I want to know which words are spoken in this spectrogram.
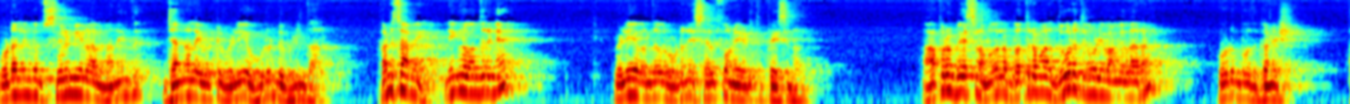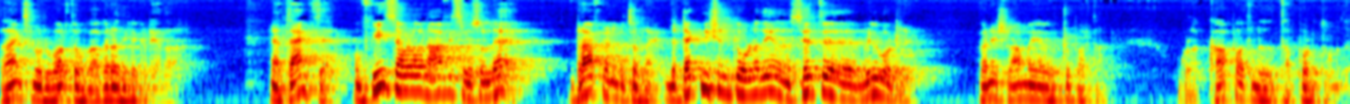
உடலெங்கும் சிறுநீரால் நனைந்து ஜன்னலை விட்டு வெளியே உருண்டு விழுந்தார். கணுசாமி நீங்களும் வந்துடுங்க வெளியே வந்தவர் உடனே செல்போனை எடுத்து பேசினார். அப்புறம் பேசலாம். முதல்ல பத்திரமான தூரத்துக்கு ஓடி வாங்க எல்லாரும். ஓடும்போது கணேஷ் தேங்க்ஸ்னு ஒரு வார்த்தை உங்கள் அகராதியில் கிடையாதா? நான் தேங்க்ஸ் உன் ஃபீஸ் எவ்வளோன்னு ஆஃபீஸில் சொல்ல டிராஃப்ட் அனுப்ப சொல்கிறேன் இந்த டெக்னீஷியனுக்கு உள்ளதையும் சேர்த்து பில் ஓட்டுரு கணேஷ் ராமையா விட்டு பார்த்தான். உங்களை காப்பாற்றுனது தப்புன்னு தோணுது.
